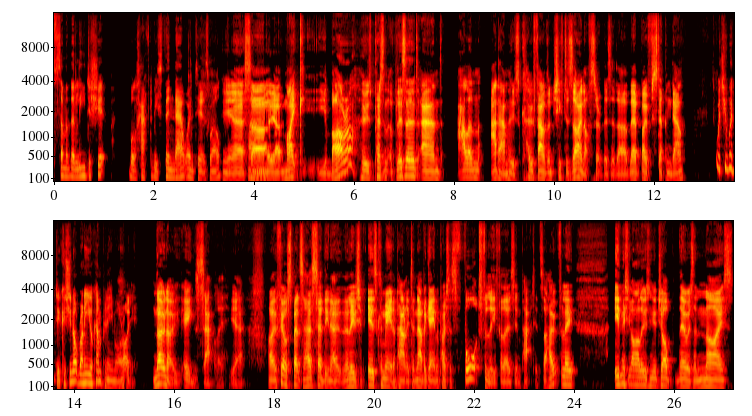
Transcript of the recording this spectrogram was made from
some of the leadership will have to be thinned out, won't it, as well? Yes, Um, uh, yeah, Mike Ybarra, who's president of Blizzard, and Allen Adham, who's co-founder and chief design officer at Blizzard. Uh, they're both stepping down. Which you would do because you're not running your company anymore, are you? No, no, exactly. Yeah. Uh, Phil Spencer has said that, you know, the leadership is committed apparently to navigating the process thoughtfully for those impacted. So hopefully, even if you are losing your job, there is a nice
